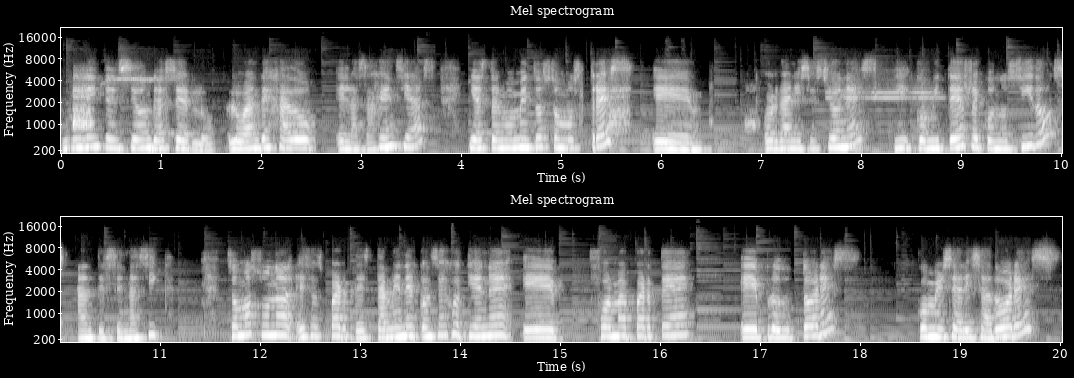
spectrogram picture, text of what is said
ni la intención de hacerlo. Lo han dejado en las agencias y hasta el momento somos tres eh, organizaciones y comités reconocidos ante el SENACIC. Somos una de esas partes. También el Consejo tiene, eh, forma parte eh, productores, comercializadores,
